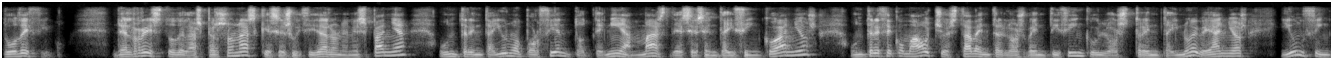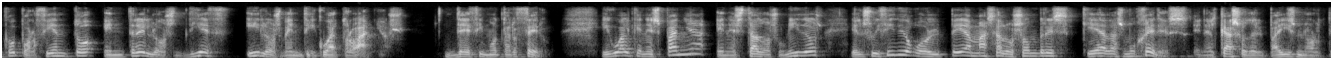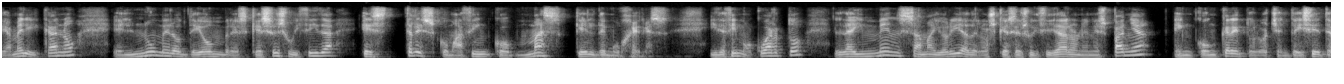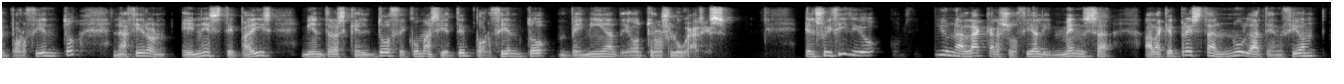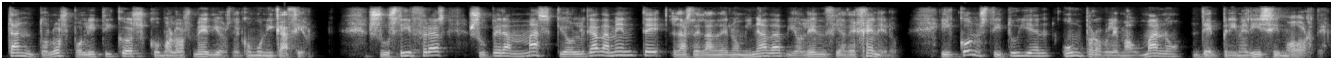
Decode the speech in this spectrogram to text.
Duodécimo. Del resto de las personas que se suicidaron en España, un 31% tenía más de 65 años, un 13,8% estaba entre los 25 y los 39 años y un 5% entre los 10 y los 24 años. Décimo tercero. Igual que en España, en Estados Unidos, el suicidio golpea más a los hombres que a las mujeres. En el caso del país norteamericano, el número de hombres que se suicida es 3,5 más que el de mujeres. Y decimo cuarto, la inmensa mayoría de los que se suicidaron en España, en concreto el 87%, nacieron en este país, mientras que el 12,7% venía de otros lugares. El suicidio y una lacra social inmensa a la que prestan nula atención tanto los políticos como los medios de comunicación. Sus cifras superan más que holgadamente las de la denominada violencia de género y constituyen un problema humano de primerísimo orden.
